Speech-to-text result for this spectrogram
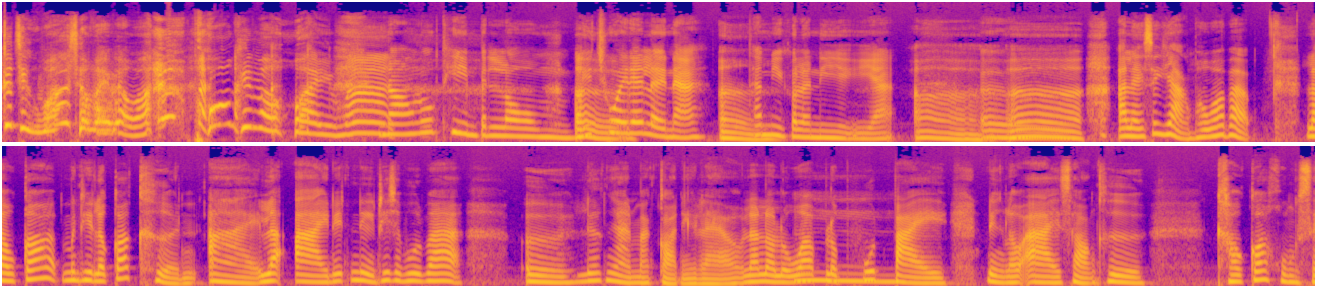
ก็ถึงว่าทำไมแบบว่าพ่อขึ้นมาไวมาก น้องลูกทีมเป็นลมเออนี่ช่วยได้เลยนะเออถ้ามีกรณีอย่างเงี้ยเออเออเอออะไรสักอย่างเพราะว่าแบบ เราก็บางทีเราก็เขินอายละอายนิดนึงที่จะพูดว่าเออเลือกงานมาก่อนอีกแล้ว แล้วเรารู้ว่าเราพูดไปหนึ่งเราอายสองคือ เขาก็คงเส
